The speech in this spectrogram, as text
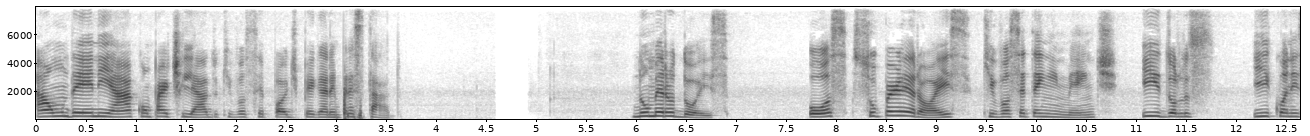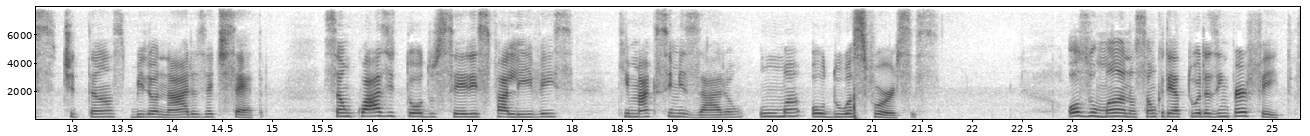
Há um DNA compartilhado que você pode pegar emprestado. Número 2. Os super-heróis que você tem em mente, ídolos, ícones, titãs, bilionários, etc são quase todos seres falíveis que maximizaram uma ou duas forças. Os humanos são criaturas imperfeitas.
